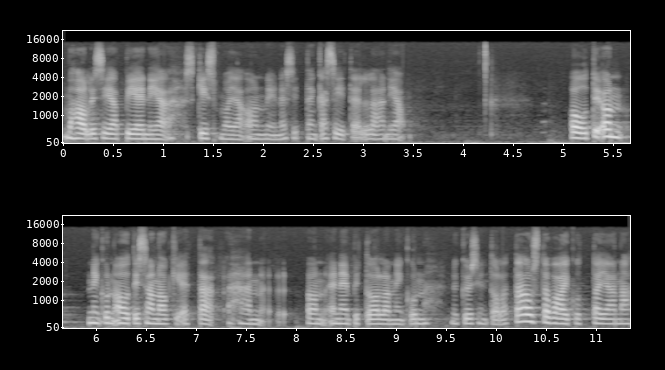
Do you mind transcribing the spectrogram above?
mahdollisia pieniä skismoja on, niin ne sitten käsitellään. Ja Outi on, niin kuin Outi sanoikin, että hän on enempi tuolla niin kuin nykyisin tuolla taustavaikuttajana,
